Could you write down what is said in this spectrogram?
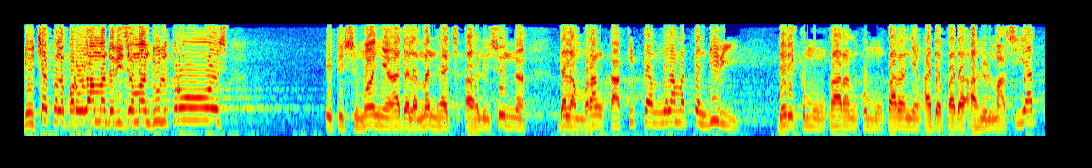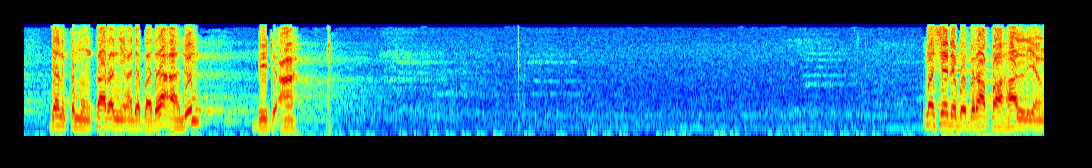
diucapkan oleh para ulama dari zaman dulu terus itu semuanya adalah manhaj ahlu sunnah dalam rangka kita menyelamatkan diri dari kemungkaran-kemungkaran yang ada pada ahlul maksiat dan kemungkaran yang ada pada ahlul bid'ah. Masih ada beberapa hal yang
